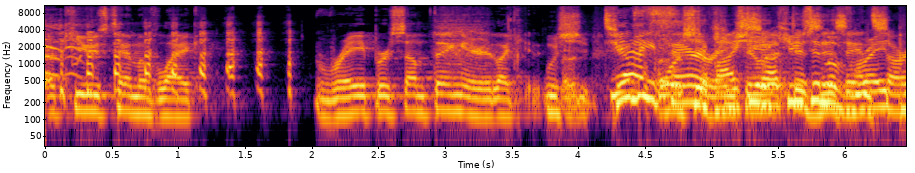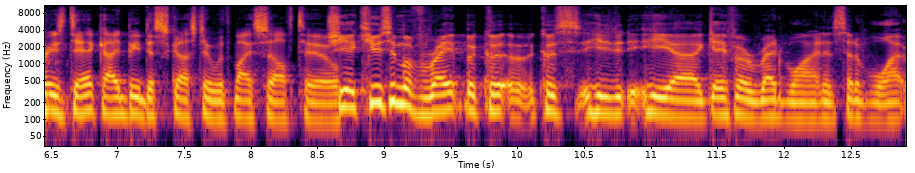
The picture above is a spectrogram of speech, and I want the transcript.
accused him of like rape or something or like she- or- To be Yes. fair, if I She sucked accused him of rape. Ansari's dick, I'd be disgusted with myself too. She accused him of rape because because he he uh, gave her red wine instead of white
